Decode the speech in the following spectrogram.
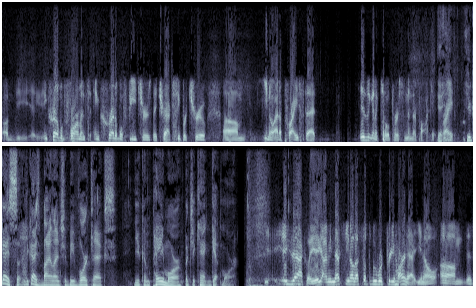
uh, the incredible performance, incredible features. They track super true, um, you know, at a price that isn't going to kill a person in their pocket, yeah, right? You guys, you guys, byline should be Vortex. You can pay more, but you can't get more. Exactly. I mean, that's you know that's something we work pretty hard at. You know, um, is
